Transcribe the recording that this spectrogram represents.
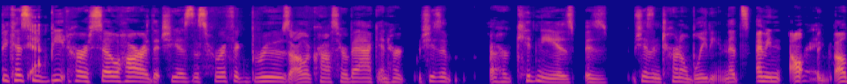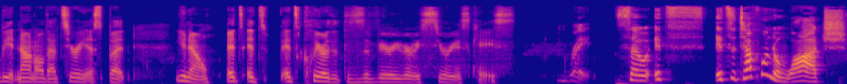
because Yeah. he beat her so hard that she has this horrific bruise all across her back, and her she's a her kidney is is she has internal bleeding. That's I mean, al- Right. albeit not all that serious, but you know, it's it's it's clear that this is a very very serious case. Right. So it's it's a tough one to watch.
